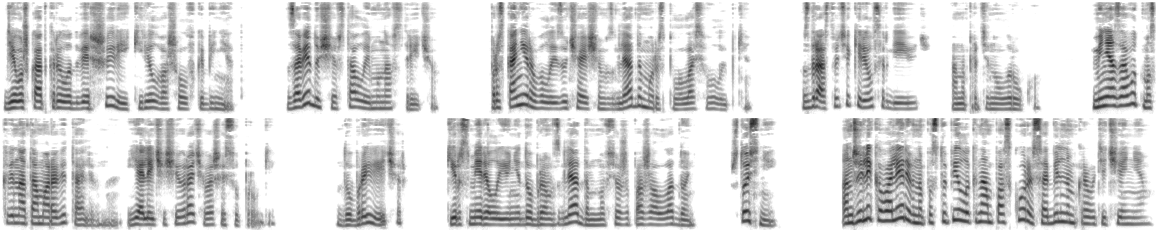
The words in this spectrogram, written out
Девушка открыла дверь шире, и Кирилл вошел в кабинет. Заведующая встала ему навстречу. Просканировала изучающим взглядом и расплылась в улыбке. «Здравствуйте, Кирилл Сергеевич». Она протянула руку. Меня зовут Москвина Тамара Витальевна. Я лечащий врач вашей супруги. Добрый вечер. Кир смерил ее недобрым взглядом, но все же пожал ладонь. Что с ней? Анжелика Валерьевна поступила к нам по скорой с обильным кровотечением.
